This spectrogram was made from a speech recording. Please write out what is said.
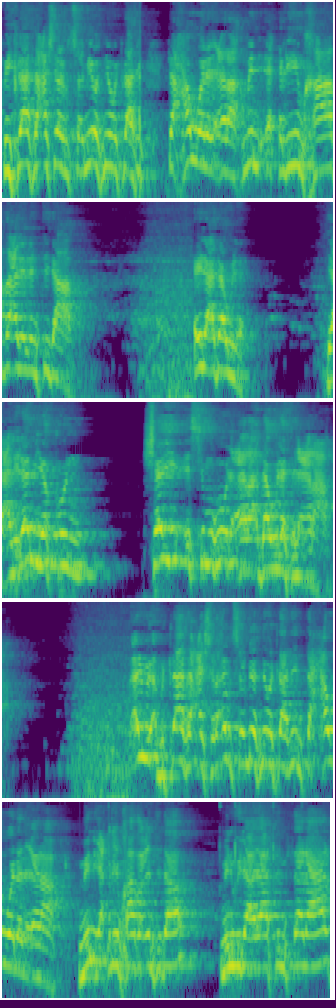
في 13 1932 تحول العراق من إقليم خاضع للانتداب إلى دولة. يعني لم يكن شيء اسمه العراق دولة العراق. ب 13 1932 تحول العراق من إقليم خاضع للانتداب من ولايات ثلاث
